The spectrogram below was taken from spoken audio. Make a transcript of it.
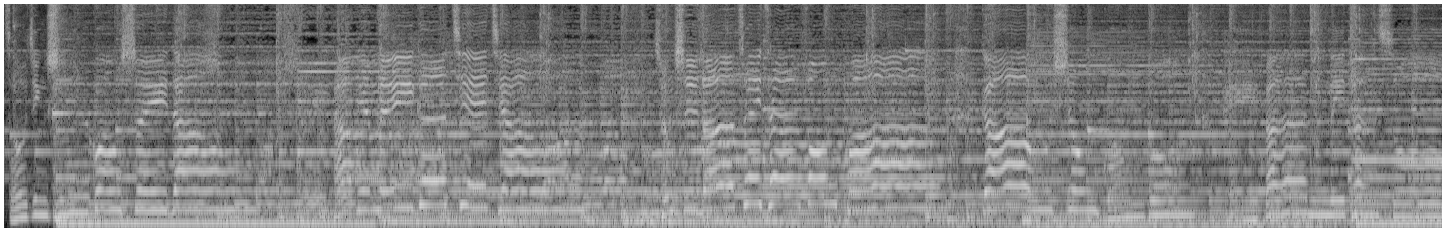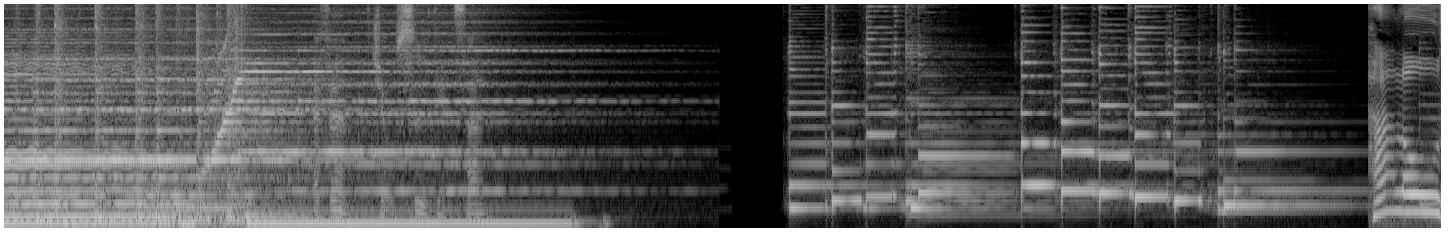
走进时光隧道，踏遍每个街角，城市的璀璨风光，高雄广播陪伴你探索。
